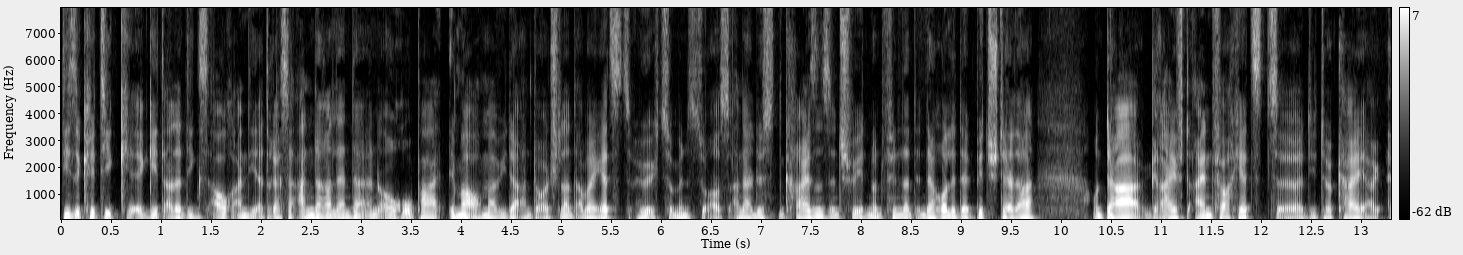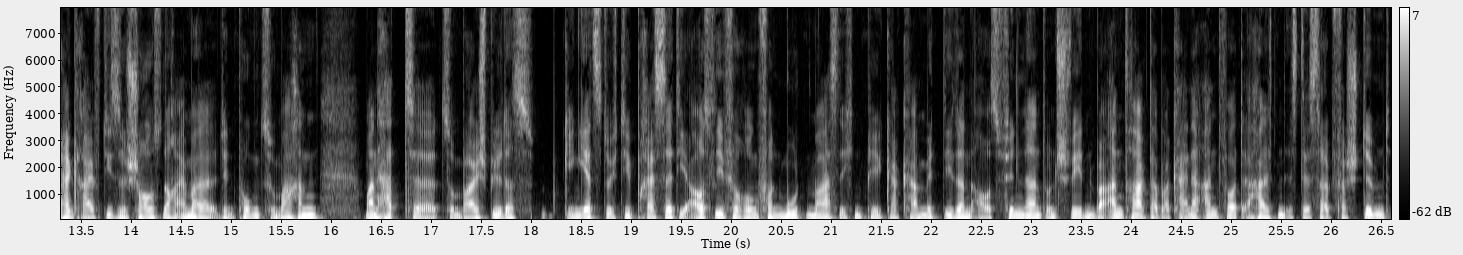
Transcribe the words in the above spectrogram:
Diese Kritik äh, geht allerdings auch an die Adresse anderer Länder in Europa, immer auch mal wieder an Deutschland. Aber jetzt höre ich zumindest so aus Analystenkreisen sind Schweden und Finnland in der Rolle der Bittsteller. Und da greift einfach jetzt äh, die Türkei, ergreift diese Chance, noch einmal den Punkt zu machen. Man hat äh, zum Beispiel, das ging jetzt durch die Presse die Auslieferung von mutmaßlichen PKK-Mitgliedern aus Finnland und Schweden beantragt, aber keine Antwort erhalten, ist deshalb verstimmt.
